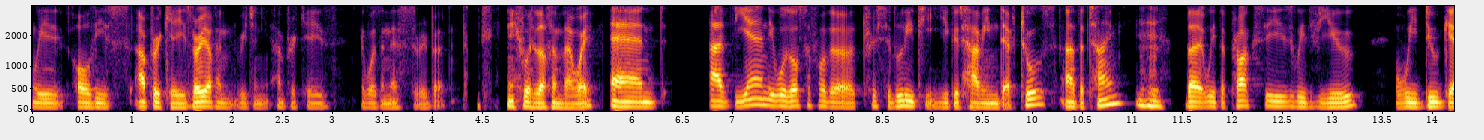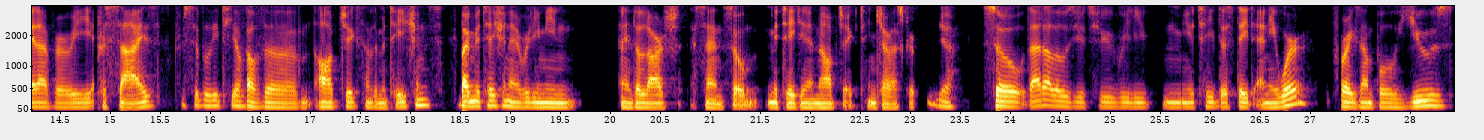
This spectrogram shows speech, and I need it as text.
with all these uppercase, very often reaching uppercase. It wasn't necessary, but it was often that way. And at the end, it was also for the traceability you could have in DevTools at the time. Mhm. But with the proxies, with Vue, we do get a very precise traceability of, of the objects and the mutations. By mutation, I really mean in the large sense, so mutating an object in JavaScript. Yeah. So that allows you to really mutate the state anywhere. For example, use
